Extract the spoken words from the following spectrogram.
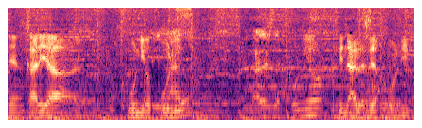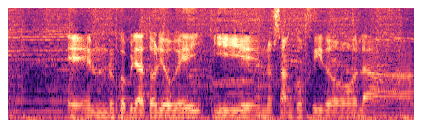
en Caria en junio, julio, Finales de junio. finales de junio. Eh, en un recopilatorio gay y eh, nos han cogido la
